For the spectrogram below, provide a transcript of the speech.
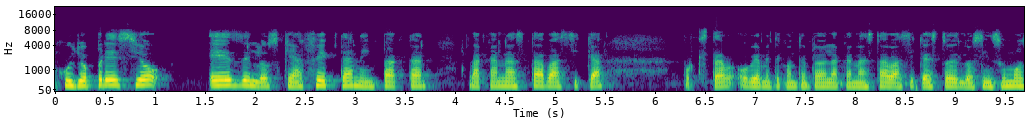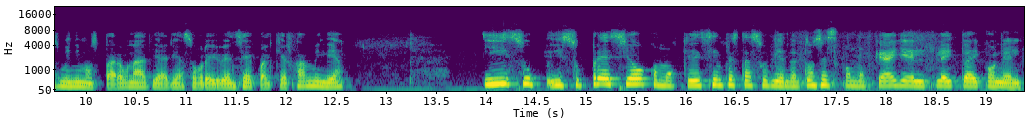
cuyo precio es de los que afectan e impactan la canasta básica, porque está obviamente contemplado en la canasta básica, esto es los insumos mínimos para una diaria sobrevivencia de cualquier familia y su, y su precio como que siempre está subiendo. Entonces como que hay el pleito ahí con el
